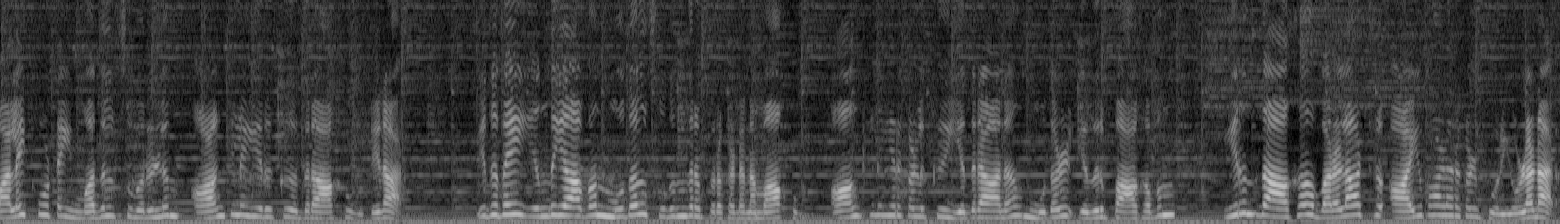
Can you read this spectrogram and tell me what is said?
மலைக்கோட்டை மதில் சுவரிலும் ஆங்கிலேயருக்கு எதிராக ஊட்டினார். இதுவே இந்தியாவின் முதல் சுதந்திர பிரகடனமாகும். ஆங்கிலேயர்களுக்கு எதிரான முதல் எதிர்ப்பாகவும் இருந்ததாக வரலாற்று ஆய்வாளர்கள் கூறியுள்ளனர்.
